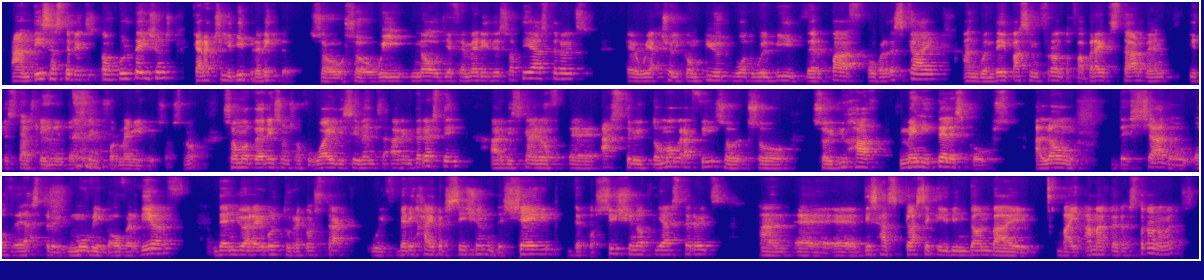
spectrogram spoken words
And these asteroid occultations can actually be predicted. So, so we know the ephemerides of the asteroids, uh, we actually compute what will be their path over the sky. And when they pass in front of a bright star, then it starts being interesting for many reasons. No? Some of the reasons of why these events are interesting are this kind of uh, asteroid tomography. So, so, so if you have many telescopes along the shadow of the asteroid moving over the Earth, then you are able to reconstruct with very high precision the shape, the position of the asteroids, and uh, uh, this has classically been done by by amateur astronomers.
